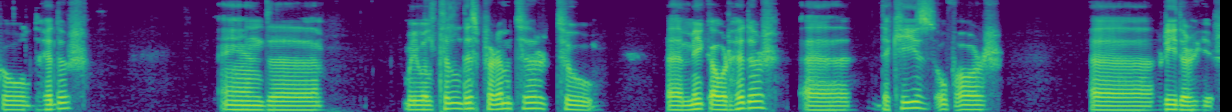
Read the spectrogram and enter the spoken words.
called header. And uh, we will tell this parameter to uh, make our header uh, the keys of our uh, reader here.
